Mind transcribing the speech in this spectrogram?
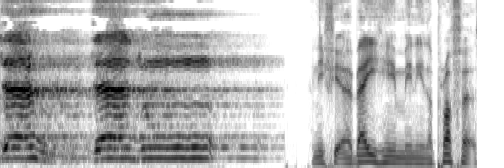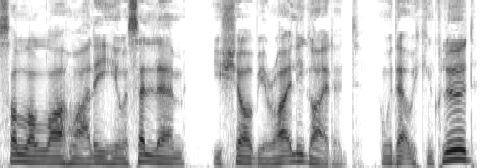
تهتدوا and if you obey him, meaning the Prophet sallallahu alaihi wasallam, you shall be rightly guided. And with that, we conclude.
